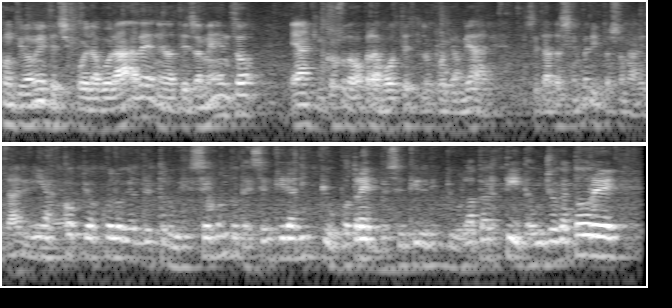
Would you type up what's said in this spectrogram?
continuamente ci puoi lavorare nell'atteggiamento e anche in corso d'opera a volte lo puoi cambiare si tratta sempre di personalità. Di Mi accoppio a quello che ha detto lui, secondo te sentirà di più, potrebbe sentire di più la partita, un giocatore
